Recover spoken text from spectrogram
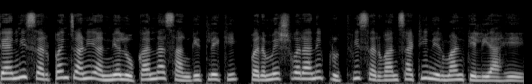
त्यांनी सरपंच आणि अन्य लोकांना सांगितले की परमेश्वराने पृथ्वी सर्वांसाठी निर्माण केली आहे.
